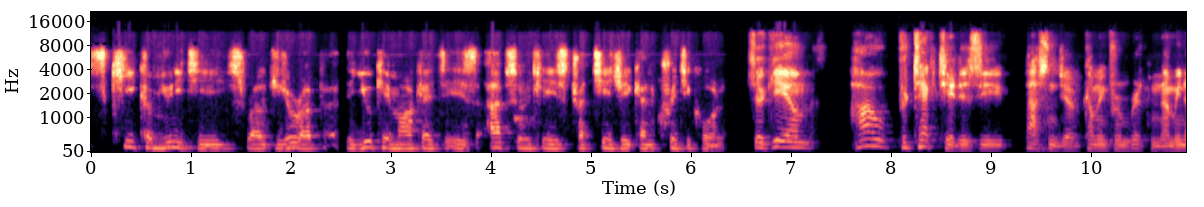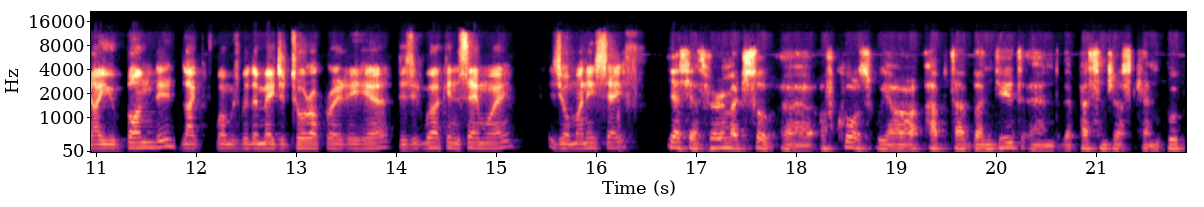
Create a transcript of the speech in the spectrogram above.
ski community throughout Europe, the UK market is absolutely strategic and critical. So, Guillaume, how protected is the passenger coming from Britain? I mean, are you bonded like one was with a major tour operator here? Does it work in the same way? Is your money safe? Yes, yes, very much so. Uh, of course, we are ABTA bonded and the passengers can book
